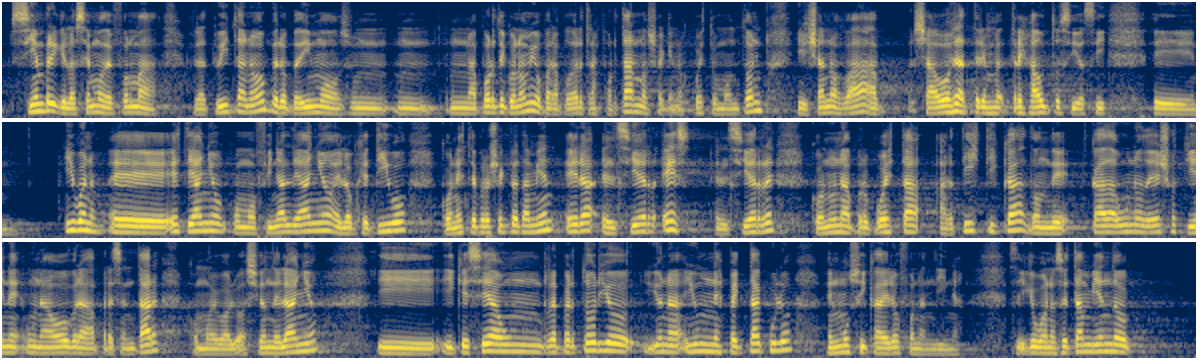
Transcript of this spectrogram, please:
siempre que lo hacemos de forma gratuita, ¿no? pero pedimos un, aporte económico para poder transportarnos, ya que nos cuesta un montón y ya nos va, a, ya ahora tres, tres autos sí o sí. Eh, y bueno, eh, este año, como final de año, el objetivo con este proyecto también era el cierre, es el cierre con una propuesta artística donde cada uno de ellos tiene una obra a presentar como evaluación del año y, que sea un repertorio y, una, y un espectáculo en música aerófona andina. Así que bueno, se están viendo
